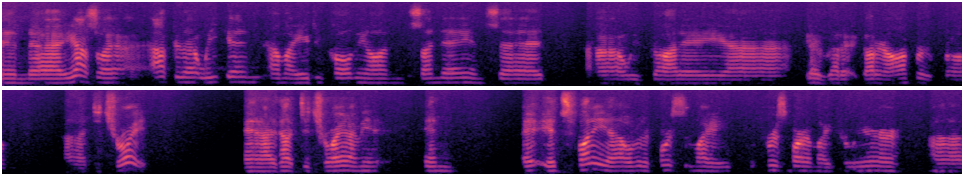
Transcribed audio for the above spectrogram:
and uh, yeah, so I, after that weekend, uh, my agent called me on Sunday and said, uh, "We've got a uh, got a, got an offer from uh, Detroit." And I thought Detroit. I mean, and it's funny uh, over the course of my the first part of my career, uh,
